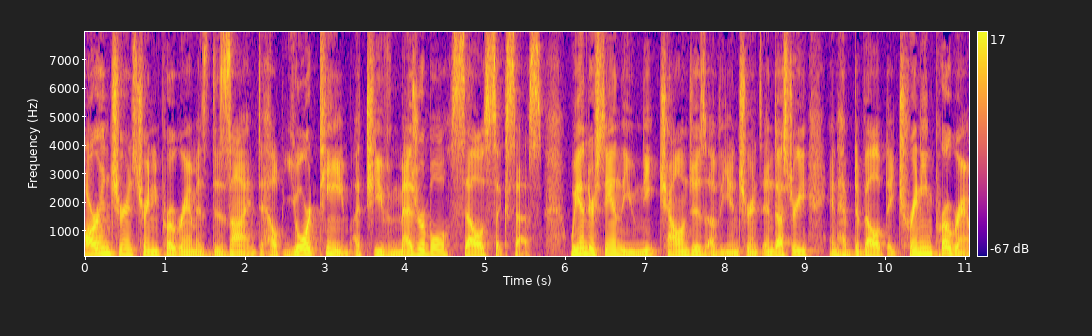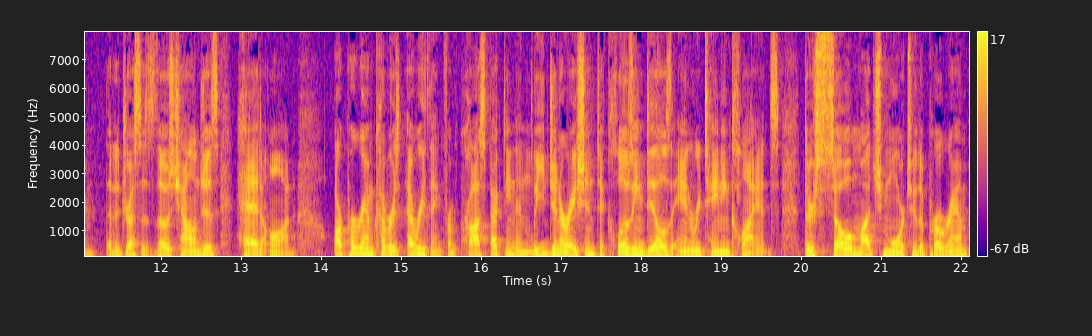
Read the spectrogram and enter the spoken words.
Our insurance training program is designed to help your team achieve measurable sales success. We understand the unique challenges of the insurance industry and have developed a training program that addresses those challenges head on. Our program covers everything from prospecting and lead generation to closing deals and retaining clients. There's so much more to the program.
